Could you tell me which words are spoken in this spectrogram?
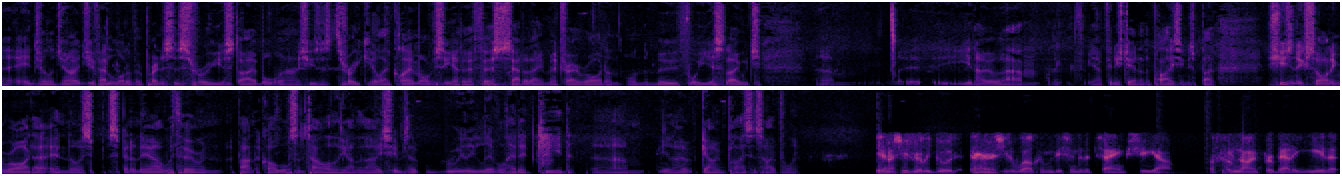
uh, Angela Jones. You've had a lot of apprentices through your stable. Uh, she's a three kilo claim. Obviously, had her first Saturday Metro ride on, on the move for you yesterday, which, um, you know, um, I think you know, finished out of the placings. But she's an exciting rider, and I spent an hour with her and partner Kyle Wilson Taylor the other day. Seems a really level headed kid, um, you know, going places hopefully. Yeah, no, she's really good. she's a welcome addition to the team. She, um, I've sort of known for about a year that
